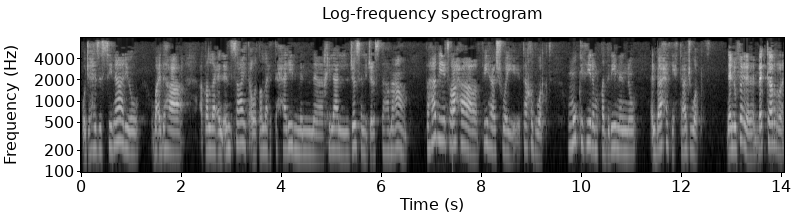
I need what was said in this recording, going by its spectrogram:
وأجهز السيناريو وبعدها أطلع ال insight أو أطلع التحاليل من خلال الجلسة اللي جلستها معاهم. فهذه صراحة فيها شوي تاخذ وقت ومو كثير مقدرين إنه الباحث يحتاج وقت. لأنه فعلا أتذكر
